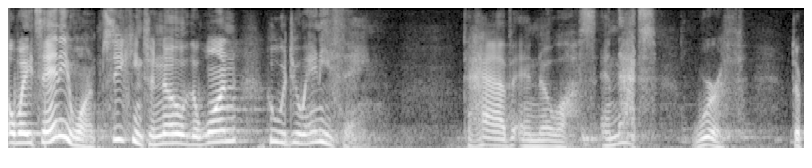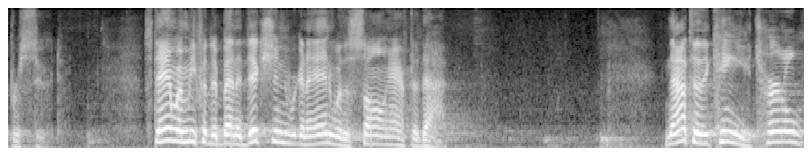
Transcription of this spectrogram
awaits anyone seeking to know the one who would do anything to have and know us. And that's worth the pursuit. Stand with me for the benediction. We're going to end with a song after that. Now to the King, eternal,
